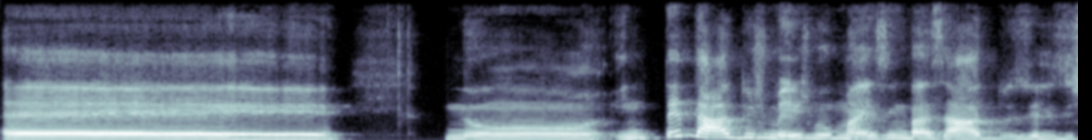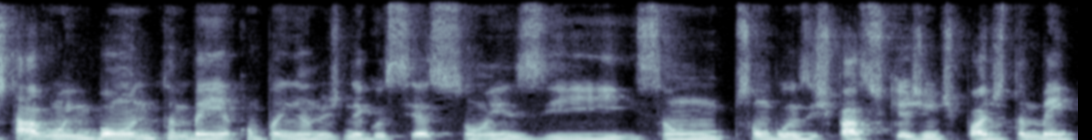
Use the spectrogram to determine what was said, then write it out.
é, no, em ter dados mesmo mais embasados. Eles estavam em Bonn também acompanhando as negociações e são, são bons espaços que a gente pode também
